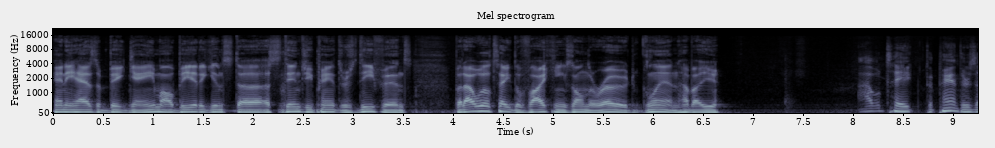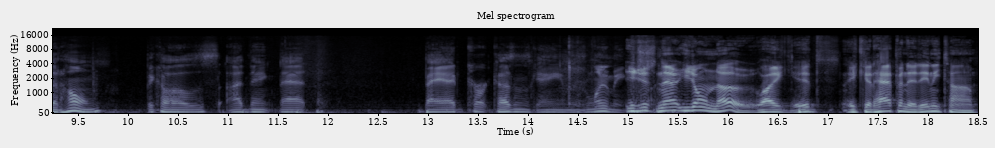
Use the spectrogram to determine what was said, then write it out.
and he has a big game, albeit against a, a stingy Panthers defense. But I will take the Vikings on the road. Glenn, how about you? I will take the Panthers at home because I think that bad Kirk Cousins game is looming. You just know you don't know. Like it's it could happen at any time.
